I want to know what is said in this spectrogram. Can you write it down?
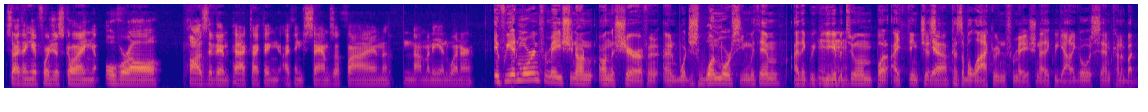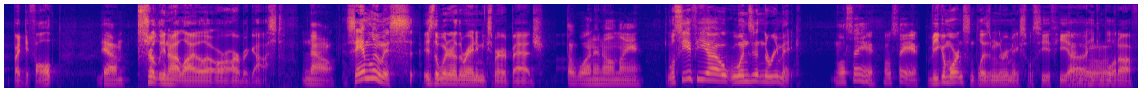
So I think if we're just going overall positive impact, I think I think Sam's a fine nominee and winner. if we had more information on on the sheriff and, and what, just one more scene with him, I think we could give it to him. But I think just Mm-hmm. Yeah. because of a lack of information, I think we got to go with Sam kind of by, by default. Yeah. Certainly not Lila or Arbogast. No. Sam Loomis is the winner of the Randy Meeks Merit Badge. The one and only. We'll see if he uh, wins it in the remake. We'll see. We'll see. Viggo Mortensen plays him in the remake, so we'll see if he uh, he can pull it off.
